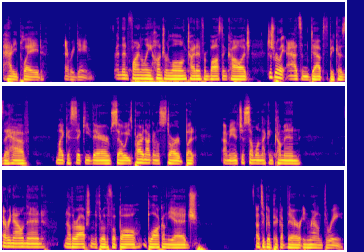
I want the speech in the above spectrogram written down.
had he played every game. And then finally, Hunter Long, tight end from Boston College, just really add some depth because they have Mike Gesicki there. So he's probably not going to start, but I mean, it's just someone that can come in every now and then. Another option to throw the football, block on the edge. That's a good pickup there in round three.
